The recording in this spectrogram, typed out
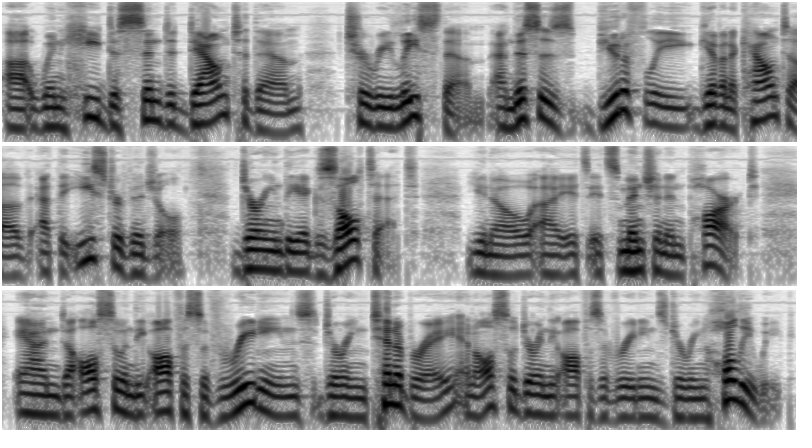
uh, when he descended down to them to release them. And this is beautifully given account of at the Easter Vigil during the Exultet. You know, uh, it's, it's mentioned in part and uh, also in the Office of Readings during Tenebrae, and also during the Office of Readings during Holy Week.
